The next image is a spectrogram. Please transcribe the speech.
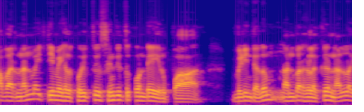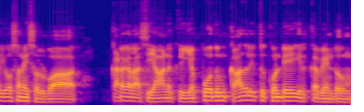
அவர் நன்மை தீமைகள் குறித்து சிந்தித்து கொண்டே இருப்பார். விடிந்ததும் நண்பர்களுக்கு நல்ல யோசனை சொல்வார். கடகராசி ஆணுக்கு எப்போதும் காதலித்து கொண்டே இருக்க வேண்டும்.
